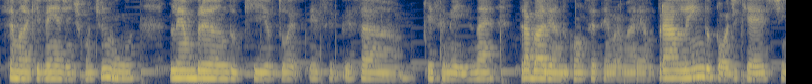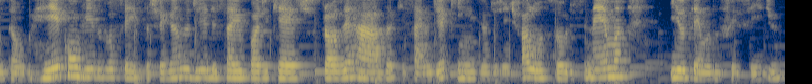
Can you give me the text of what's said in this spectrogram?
Semana que vem a gente continua. Lembrando que eu tô esse, essa, esse mês, né, trabalhando com o Setembro Amarelo para além do podcast. Então, reconvido vocês. Está chegando o dia de sair o podcast Prosa Errada, que sai no dia 15, onde a gente falou sobre cinema e o tema do suicídio.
